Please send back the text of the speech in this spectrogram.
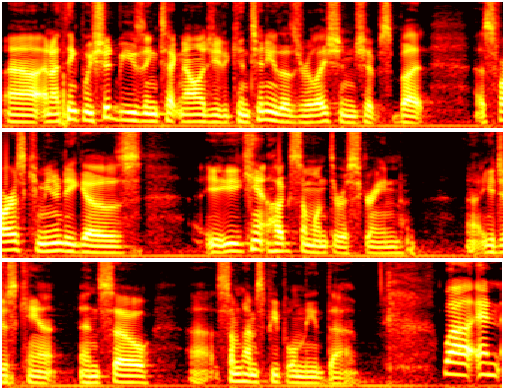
uh, and I think we should be using technology to continue those relationships. But as far as community goes, you, you can't hug someone through a screen. Uh, you just can't. And so uh, sometimes people need that. Well, and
